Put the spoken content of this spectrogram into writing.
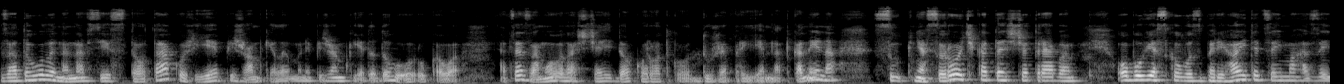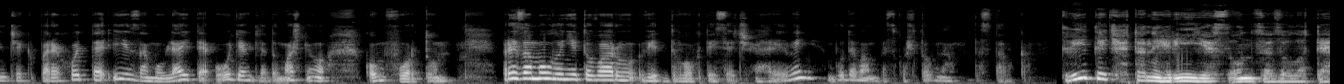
Задоволена на всі 100. Також є піжамки, але в мене піжамки є до довгого рукава. А це замовила ще й до короткого. Дуже приємна тканина, сукня, сорочка, те, що треба. Обов'язково зберігайте цей магазинчик, переходьте і замовляйте одяг для домашнього комфорту. При замовленні товару від 2000 гривень буде вам безкоштовна доставка. Світить та не гріє сонце золоте,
